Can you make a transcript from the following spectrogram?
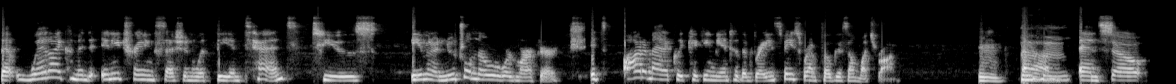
that when I come into any training session with the intent to use even a neutral no reward marker, it's automatically kicking me into the brain space where I'm focused on what's wrong. Mm-hmm. Um, and so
